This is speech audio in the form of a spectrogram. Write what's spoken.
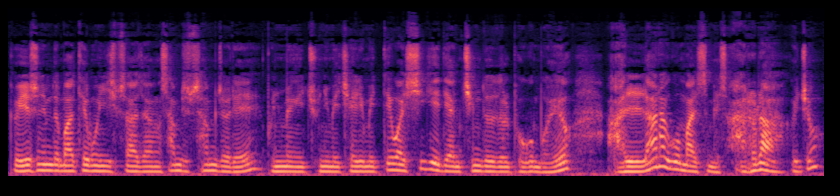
그 예수님도 마태복음 24장 33절에 분명히 주님의 재림의 때와 시기에 대한 징조들을 보고 뭐예요? 알라라고 말씀해서 알아라. 그죠?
